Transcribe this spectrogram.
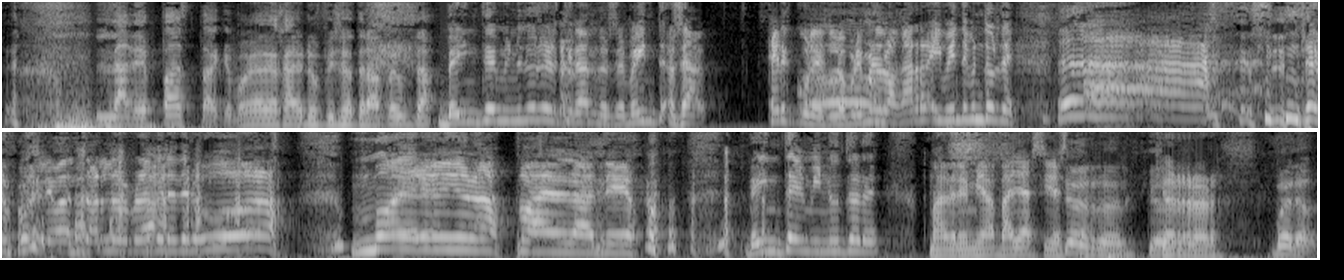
la de pasta, que me voy a dejar en un fisioterapeuta. 20 minutos estirándose. 20, o sea, Hércules lo primero lo agarra y 20 minutos de. ¡Ah! de levantar los brazos y hacer. ¡Uah! ¡Madre mía, una espalda, tío! 20 minutos de. Madre mía, vaya siesta. Qué horror, Qué, horror. Bueno,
